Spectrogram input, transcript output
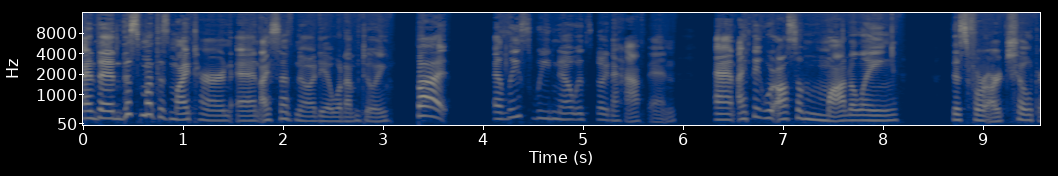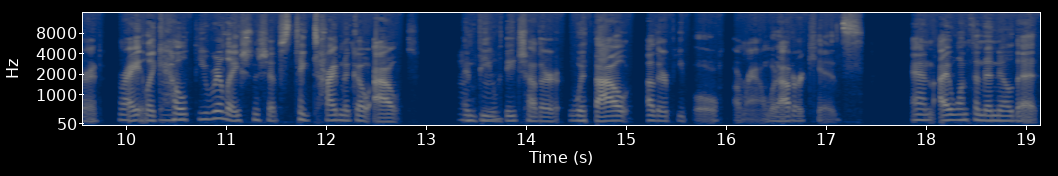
and then this month is my turn, and I still have no idea what I'm doing. But at least we know it's going to happen. And I think we're also modeling this for our children, right? Like Mhm. healthy relationships take time to go out and be Mhm. with each other without other people around, without our kids. And I want them to know that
